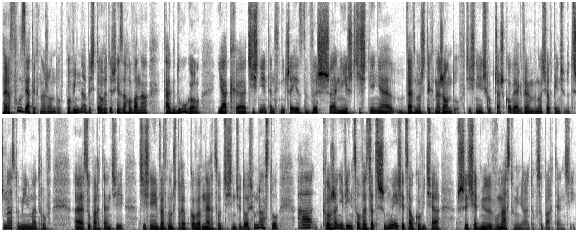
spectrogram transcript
perfuzja tych narządów powinna być teoretycznie zachowana tak długo, jak e, ciśnienie tętnicze jest wyższe niż ciśnienie wewnątrz tych narządów. Ciśnienie śródczaszkowe, jak wiemy, wynosi od 5 do 13 mm supertenci, ciśnienie wewnątrztorebkowe w nerce od 10 do 18, a krążenie wieńcowe zatrzymuje się całkowicie przy 7 do 12 mm supertenci.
